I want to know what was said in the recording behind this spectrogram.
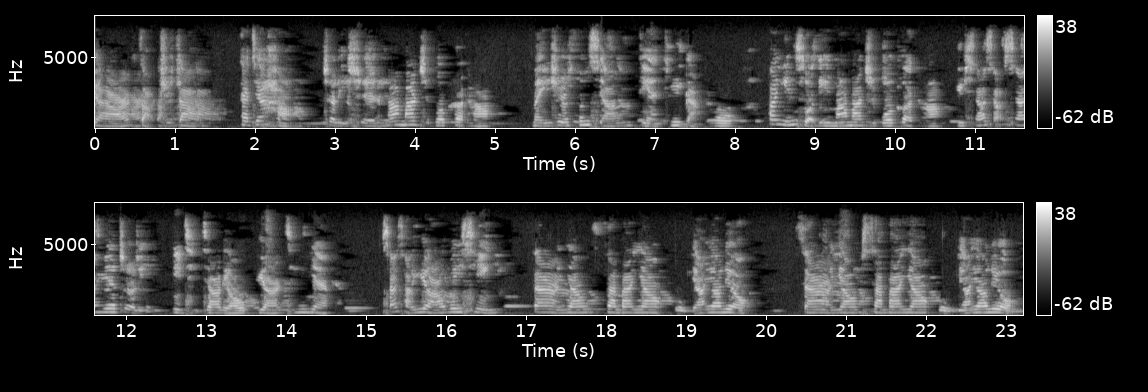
儿早知道，大家好，这里是妈妈直播课堂，每日分享点滴感悟，欢迎锁定妈妈直播课堂，与小小相约这里，一起交流育儿经验。小小育儿微信：三二幺三八幺五幺幺六，三二幺三八幺五幺幺六。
